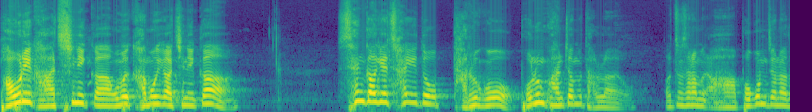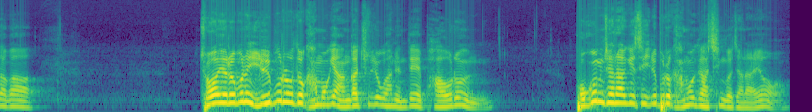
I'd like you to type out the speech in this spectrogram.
바울이 갇히니까 감옥에 갇히니까 생각의 차이도 다르고 보는 관점도 달라요. 어떤 사람은 아 복음 전하다가 저와 여러분은 일부러도 감옥에 안 갇히려고 하는데 바울은 복음 전하기 위해서 일부러 감옥에 갇힌 거잖아요.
